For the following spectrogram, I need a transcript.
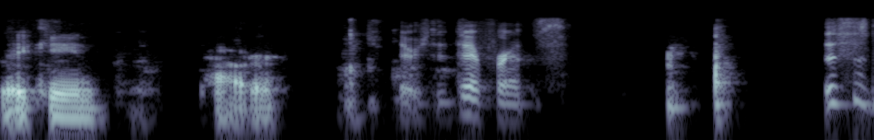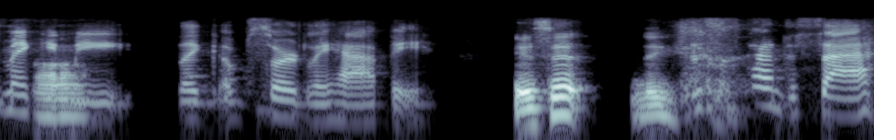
Baking powder. There's a difference. This is making Uh, me like absurdly happy. Is it? This is kind of sad.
